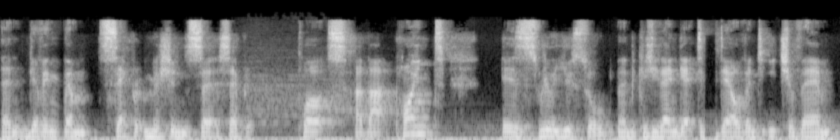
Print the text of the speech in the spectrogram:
and giving them separate missions, separate plots at that point is really useful uh, because you then get to delve into each of them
